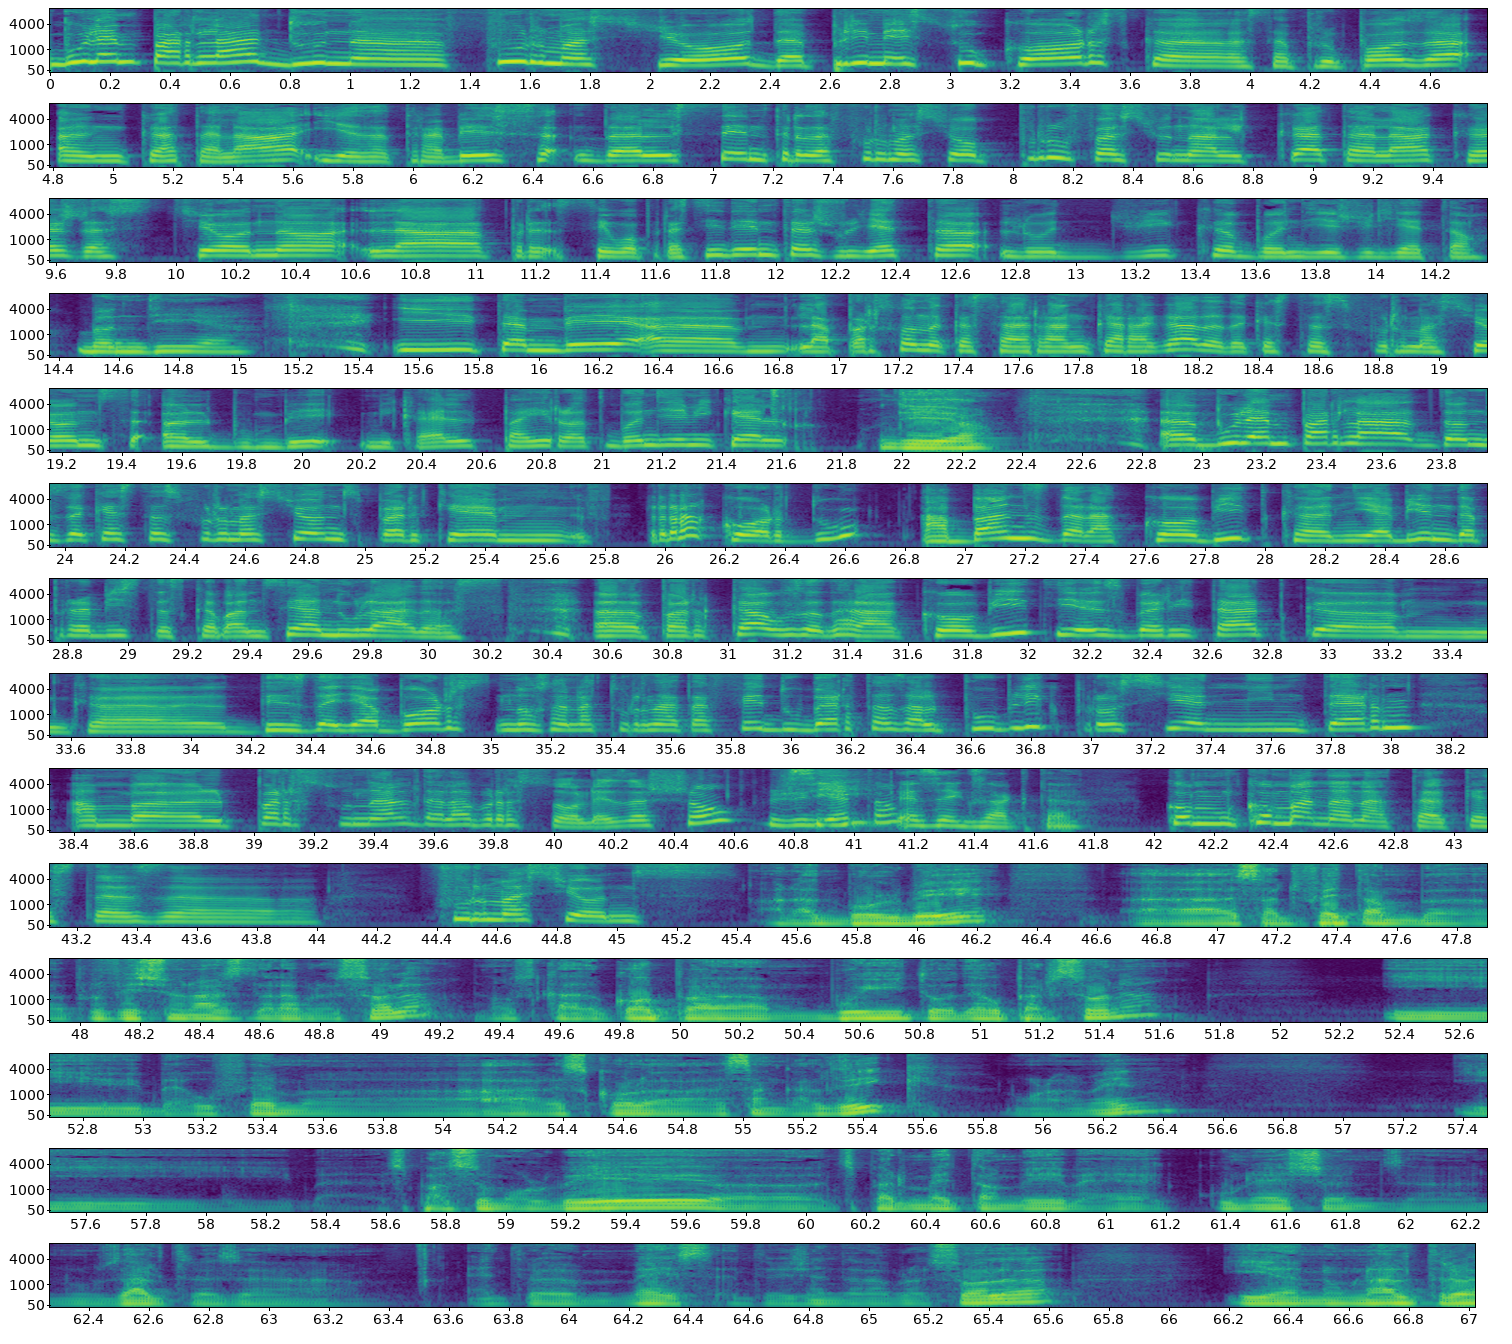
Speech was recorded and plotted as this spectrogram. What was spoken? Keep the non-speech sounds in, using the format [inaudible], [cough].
Volem parlar d'una formació de primers socors que se proposa en català i és a través del Centre de Formació Professional Català que gestiona la pre seva presidenta, Julieta Ludwig. Bon dia, Julieta. Bon dia. I també eh, la persona que serà encarregada d'aquestes formacions, el bomber Miquel Pairot. Bon dia, Miquel. Bon dia. Uh, volem parlar doncs, d'aquestes doncs, formacions perquè um, recordo, abans de la Covid, que n'hi havien de previstes que van ser anul·lades uh, per causa de la Covid i és veritat que, que des de llavors no s'han tornat a fer d'obertes al públic, però sí en intern amb el personal de la Bressol. És això, Julieta? Sí, és exacte. Com, com han anat aquestes uh, formacions? Ha anat molt bé, uh, s'han fet amb uh, professionals de la Bressola, doncs cada cop amb 8 o 10 persones, i bé, ho fem a l'escola Sant Galric, normalment, i bé, es passa molt bé, eh, ens permet també bé, conèixer-nos a nosaltres eh, entre més, entre gent de la Bressola, i en una altra,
